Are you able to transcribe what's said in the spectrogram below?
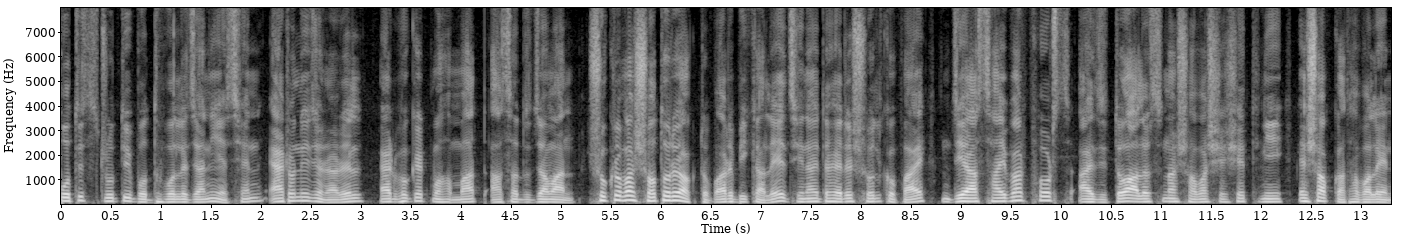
প্রতিশ্রুতিবদ্ধ বলে জানিয়েছেন attorney general advocate Mohammad Asaduzzaman. শুক্রবার সতেরোই অক্টোবর বিকালে ঝিনাইদহের শুল্কোপায় জিয়া সাইবার ফোর্স আয়োজিত আলোচনা সভা শেষে তিনি এসব কথা বলেন।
